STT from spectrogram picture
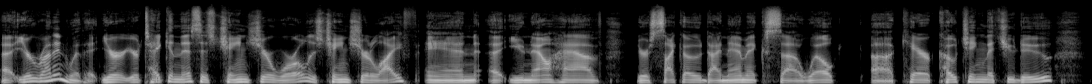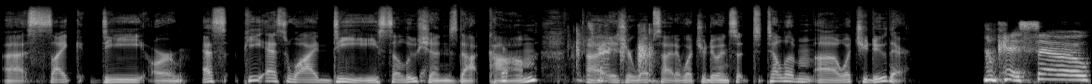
uh, you're running with it. You're you're taking this. It's changed your world. It's changed your life, and uh, you now have your psychodynamics uh, well uh, care coaching that you do, uh, psych d or s p s y d solutions.com uh, is your website of what you're doing. So t- tell them uh, what you do there. Okay, so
